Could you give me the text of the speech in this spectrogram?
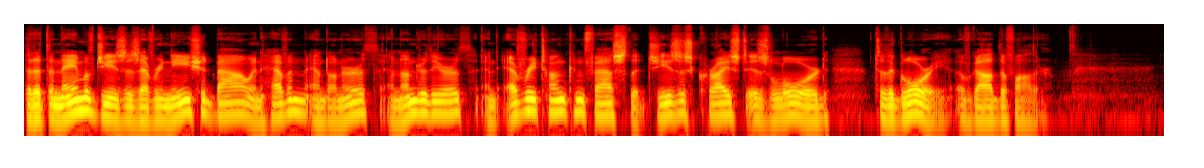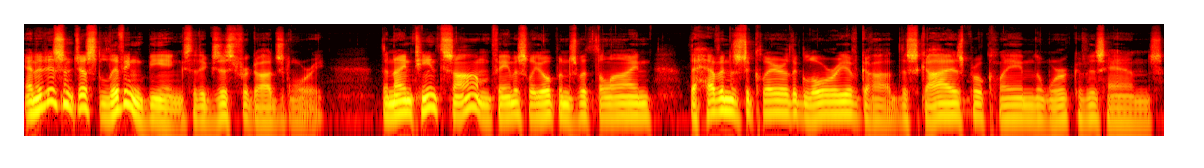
that at the name of Jesus every knee should bow in heaven and on earth and under the earth, and every tongue confess that Jesus Christ is Lord to the glory of God the Father. And it isn't just living beings that exist for God's glory. The 19th Psalm famously opens with the line, The heavens declare the glory of God, the skies proclaim the work of his hands.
